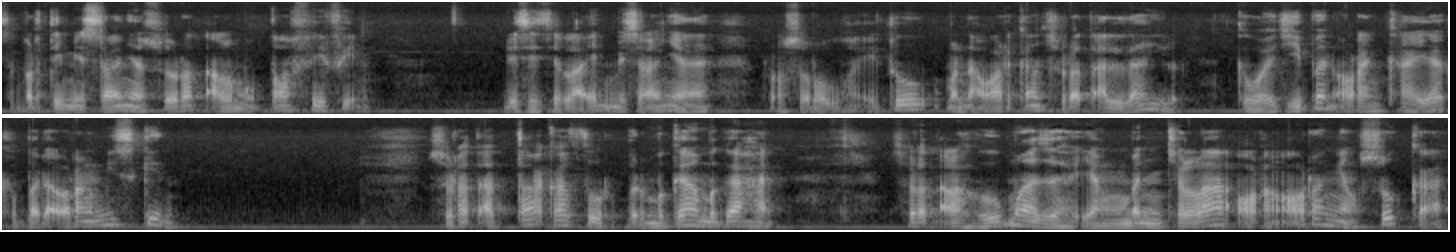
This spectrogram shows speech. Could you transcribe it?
Seperti misalnya surat Al-Mutaffifin di sisi lain misalnya Rasulullah itu menawarkan surat Al-Lail, kewajiban orang kaya kepada orang miskin. Surat At-Takatsur, bermegah-megahan. Surat Al-Humazah yang mencela orang-orang yang suka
